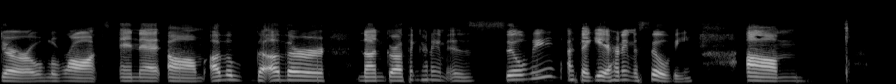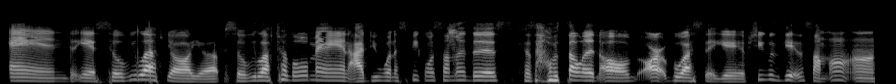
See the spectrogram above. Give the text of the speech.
Daryl, Laurent, and that um other the other nun girl, I think her name is Sylvie. I think yeah, her name is Sylvie. Um and yeah, Sylvie left y'all up. Sylvie left her little man. I do want to speak on some of this because I was telling um Art Boo, I said, yeah, if she was getting some uh uh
